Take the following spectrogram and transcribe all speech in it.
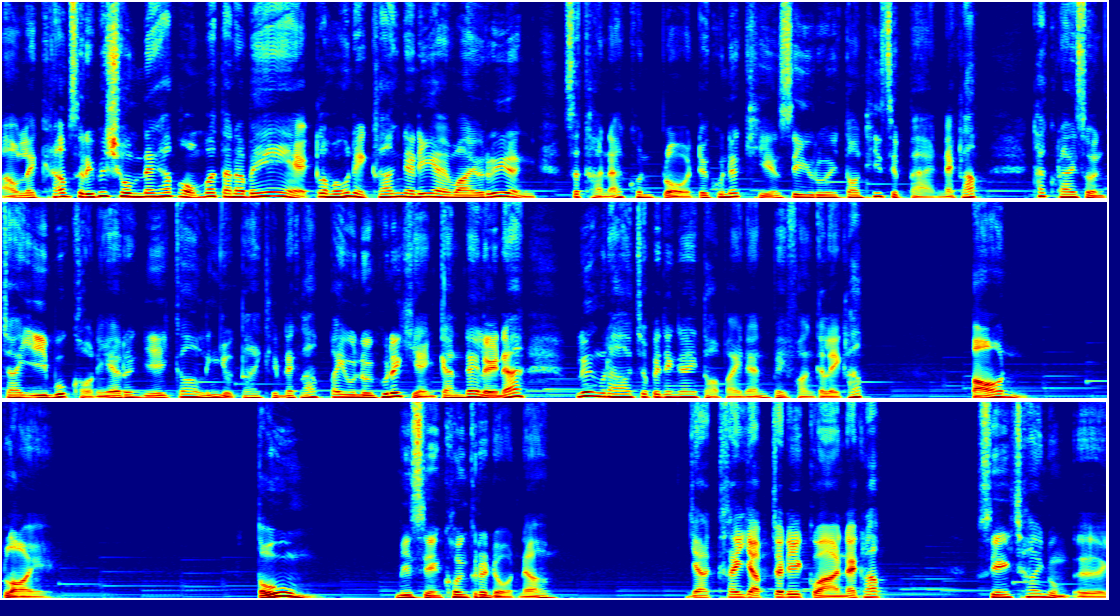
เอาเลยครับสวัสดีผู้ชมนะครับ ผมวัตนาเบ้กลับมาพบอีกครั้งในนิยายวายเรื่อง สถานะคนโปรดโดยคุณนักเขียนซีรุยตอนที่ 18 นะครับ ถ้าใครสนใจอีบุ๊กของนิยายเรื่องนี้ก็ลิงก์อยู่ใต้คลิปนะครับ ไปอุดหนุนคุณนักเขียนกันได้เลยนะ เรื่องราวจะเป็นยังไงต่อไปนั้นไปฟังกันเลยครับ ตอน ปล่อย ตุ้ม มีเสียงคนกระโดดน้ำอย่าขยับจะดีกว่านะครับ เสียงชายหนุ่มเอ่ย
